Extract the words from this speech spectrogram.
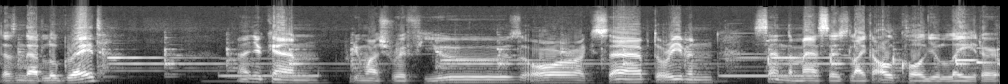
Doesn't that look great? And you can pretty much refuse or accept or even send a message like I'll call you later.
